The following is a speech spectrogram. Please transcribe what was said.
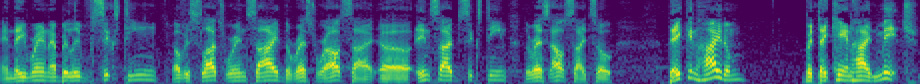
and they ran I believe 16 of his slots were inside. The rest were outside. Uh, inside 16, the rest outside. So they can hide him, but they can't hide Mitch.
